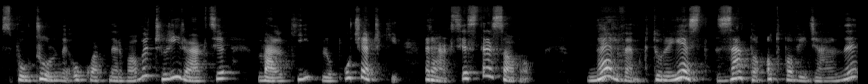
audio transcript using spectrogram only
współczulny układ nerwowy, czyli reakcję walki lub ucieczki, reakcję stresową. Nerwem, który jest za to odpowiedzialny,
